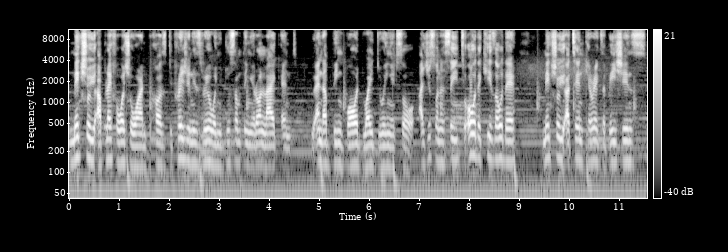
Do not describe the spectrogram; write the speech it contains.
make sure you apply for what you want because depression is real when you do something you don't like and you end up being bored while doing it. So I just want to say to all the kids out there, make sure you attend career exhibitions,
